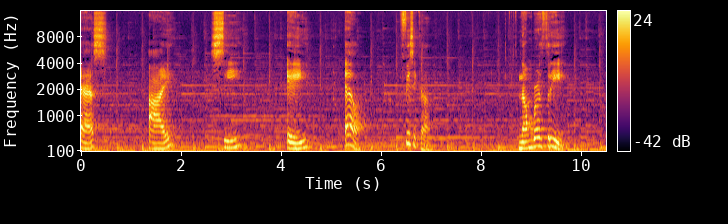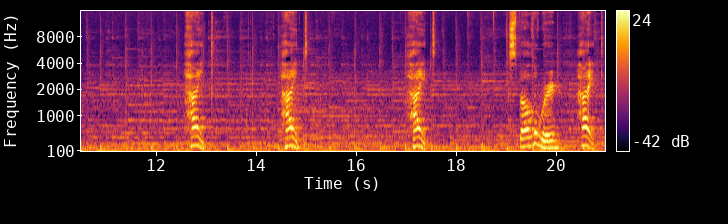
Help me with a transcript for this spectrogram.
S I C A L. Physical. Number 3 Height. Height. Height. Spell the word height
